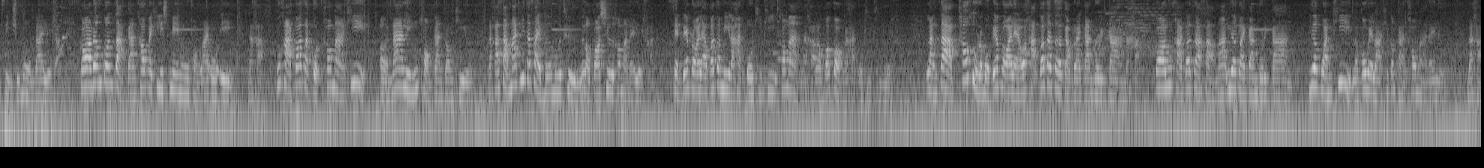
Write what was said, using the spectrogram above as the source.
24 ชั่วโมงได้เลยค่ะ ก็เริ่มต้นจากการเข้าไปที่ list เมนูของ Line OA นะคะ ลูกค้าก็จะกดเข้ามาที่ออหน้าลิงก์ของการจองคิวนะคะ สามารถที่จะใส่เบอร์มือถือแล้วก็ชื่อเข้ามาได้เลยค่ะ เสร็จเรียบร้อยแล้วก็จะมีรหัส OTP เข้ามานะคะ เราก็กรอกรหัส OTP เลยค่ะ หลังจากเข้าสู่ระบบเรียบร้อยแล้วอะค่ะ ก็จะเจอกับรายการบริการนะคะ ก็ลูกค้าก็จะสามารถเลือกรายการบริการ เลือกวันที่แล้วก็เวลาที่ต้องการเข้ามาได้เลยนะคะ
